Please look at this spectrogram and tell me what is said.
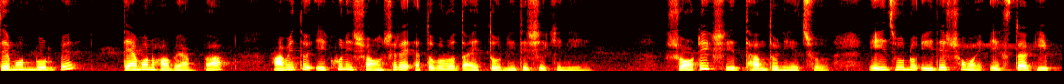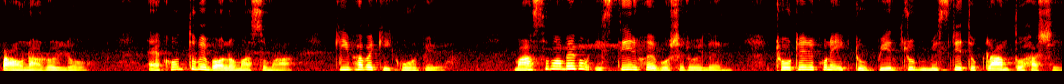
যেমন বলবে, তেমন হবে, আব্বা। আমি তো এখনই সংসারে এত বড় দায়িত্ব নিতে শিখিনি। সঠিক সিদ্ধান্ত নিয়েছ, এই জন্য ঈদের সময় এক্সট্রা গিফট পাওনা রইল। এখন তুমি বলো মাসুমা, কীভাবে কি করবে? মাসুমা বেগম স্থির হয়ে বসে রইলেন। ঠোঁটের কোণে একটু বিদ্রুপ মিশ্রিত ক্লান্ত হাসি।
